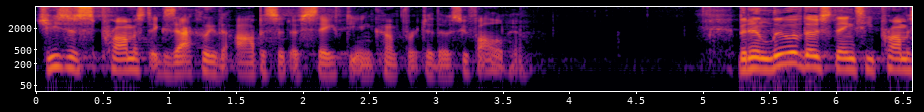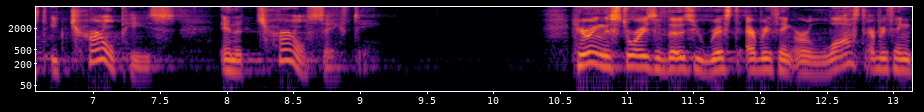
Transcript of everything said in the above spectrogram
Jesus promised exactly the opposite of safety and comfort to those who followed him. But in lieu of those things, he promised eternal peace and eternal safety. Hearing the stories of those who risked everything or lost everything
